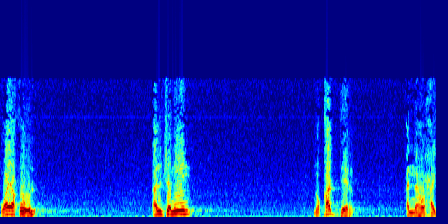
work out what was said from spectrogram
ويقول الجنين نقدر أنه حي.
